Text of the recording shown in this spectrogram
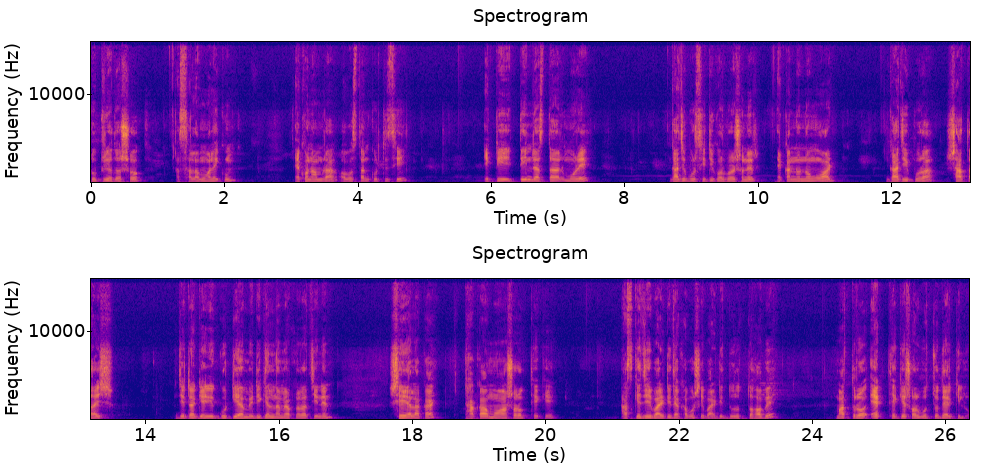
সুপ্রিয় দর্শক, আসসালামু আলাইকুম। এখন আমরা অবস্থান করতেছি একটি তিন রাস্তার মোড়ে গাজীপুর সিটি কর্পোরেশনের একান্ন নং ওয়ার্ড, গাজীপুরা সাতাইশ, যেটা গুটিয়া মেডিকেল নামে আপনারা চিনেন। সেই এলাকায় ঢাকা মহাসড়ক থেকে আজকে যে বাড়িটি দেখাবো, সেই বাড়িটির দূরত্ব হবে মাত্র এক থেকে সর্বোচ্চ দেড় কিলো।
